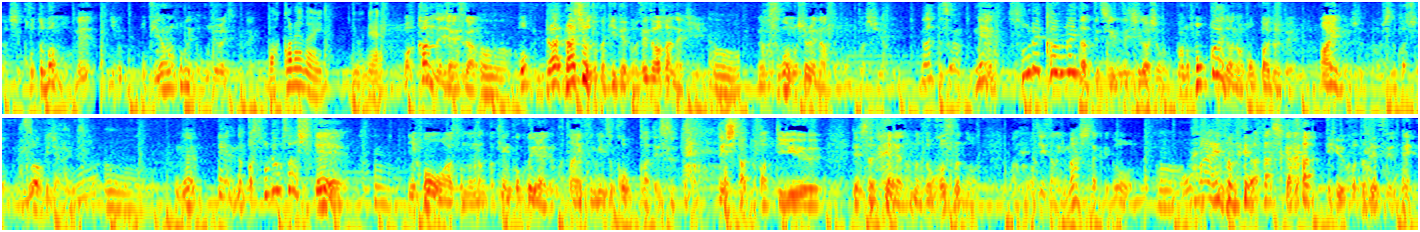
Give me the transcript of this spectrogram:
だし言葉もね沖縄の方言って面白いですよね。わからないよね。わかんないじゃないですか、うん。おララジオとか聞いてると全然わかんないし、うん。すごい面白いなと思ったし。だってさねそれ考えたって全然違うでしょ。あの北海道の北海道でアイヌの人たちとかいるわけじゃないですか。うんねねなんかそれを指してうん日本はそのなんか建国以来なんか単一民族国家ですとかでしたとかっていうですねあのどこぞのあのおじいさんがいましたけど、お前の目は確かかっていうことですよね。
